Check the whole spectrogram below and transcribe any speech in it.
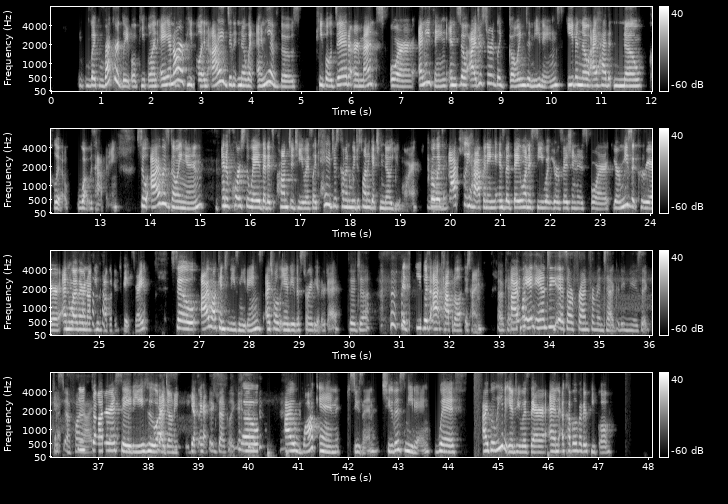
like record label people and A&R people and I didn't know what any of those people did or meant or anything. And so I just started like going to meetings even though I had no clue what was happening. So I was going in and of course the way that it's prompted to you is like hey just come in we just want to get to know you more but right. what's actually happening is that they want to see what your vision is for your music career and whether or not you have what it takes right so I walk into these meetings. I told Andy this story the other day. Did you? he was at Capitol at the time. Okay. A- Andy is our friend from Integrity Music. Just yeah. FYI. His daughter is Sadie, who yes. I donate. Yes. Okay. Exactly. So I walk in, Susan, to this meeting with, I believe Andy was there and a couple of other people.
